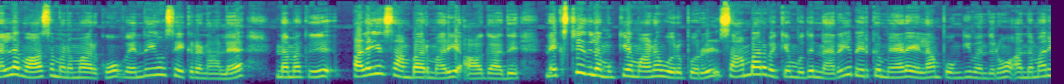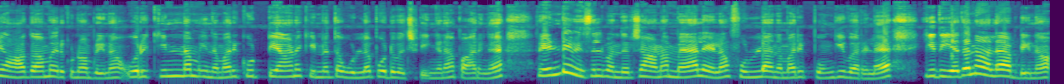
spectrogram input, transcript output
நல்ல வாசமனமாக இருக்கும். வெந்தயம் சேர்க்கறனால நமக்கு பழைய சாம்பார் மாதிரி ஆகாது. நெக்ஸ்ட் இதில் முக்கியமான ஒரு பொருள் சாம்பார் வைக்கும் போது நிறைய பேருக்கு மேலே எல்லாம் பொங்கி வந்துடும் அந்த மாதிரி ஆகாமல் இருக்கணும் அப்படின்னா ஒரு கிண்ணம் இந்த மாதிரி குட்டியான கிண்ணத்தை உள்ளே போட்டு வச்சிட்டிங்கன்னா பாருங்கள் ரெண்டு விசில் வந்துருச்சு. ஆனால் மேலே எல்லாம் ஃபுல்லாக அந்த மாதிரி பொங்கி வரல. இது எதனால் அப்படின்னா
